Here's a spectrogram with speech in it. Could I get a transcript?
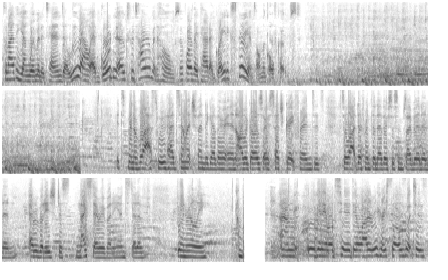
Tonight, the young women attend a luau at Gordon Oaks Retirement Home. So far, they've had a great experience on the Gulf Coast. It's been a blast. We've had so much fun together, and all the girls are such great friends. It's it's a lot different than other systems I've been in, and everybody's just nice to everybody instead of being really we've been able to do a lot of rehearsals, which is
